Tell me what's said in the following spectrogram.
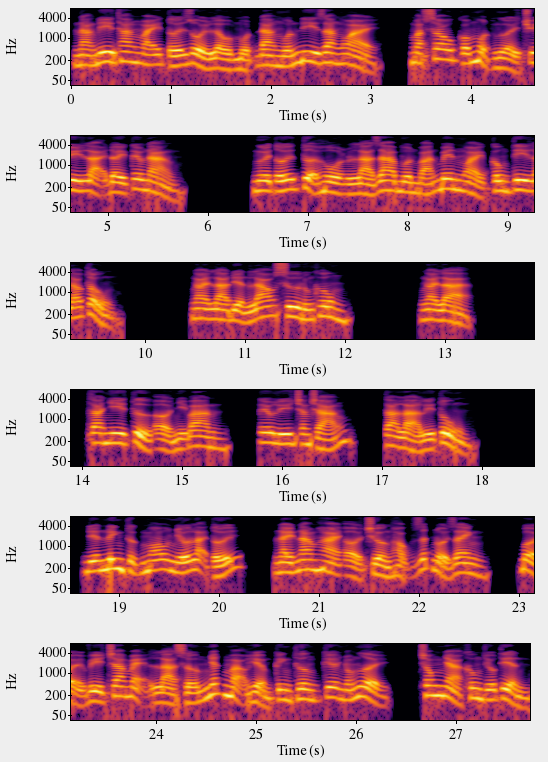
nàng đi thang máy tới rồi lầu một đang muốn đi ra ngoài, mặt sau có một người truy lại đây kêu nàng. Người tới tựa hồ là ra buôn bán bên ngoài công ty lão tổng. Ngài là Điền lão sư đúng không? Ngài là Ta nhi tử ở nhị ban, tiêu lý trắng tráng, ta là Lý Tùng. Điền Ninh thực mau nhớ lại tới, này Nam Hải ở trường học rất nổi danh, bởi vì cha mẹ là sớm nhất mạo hiểm kinh thương kia nhóm người, trong nhà không thiếu tiền,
